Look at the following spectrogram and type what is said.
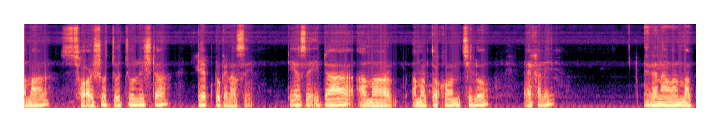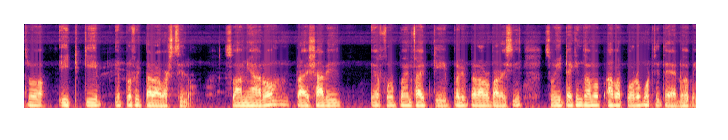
আমার ছয়শো চৌচল্লিশটা ট্যাপ টোকেন আছে। ঠিক আছে, এটা আমার আমার তখন ছিল এখানে। এখানে আমার মাত্র eight K profit per hours ছিল। সো আমি আরও প্রায় সাড়ে four point five K profit per hour বাড়াইছি। সো এটা কিন্তু আমার আবার পরবর্তীতে অ্যাড হবে।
